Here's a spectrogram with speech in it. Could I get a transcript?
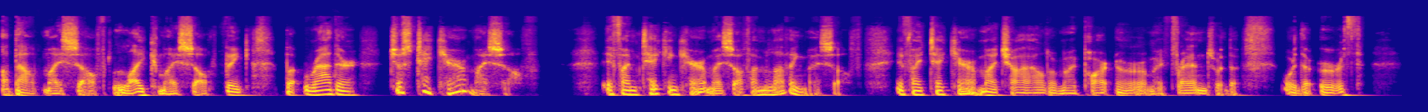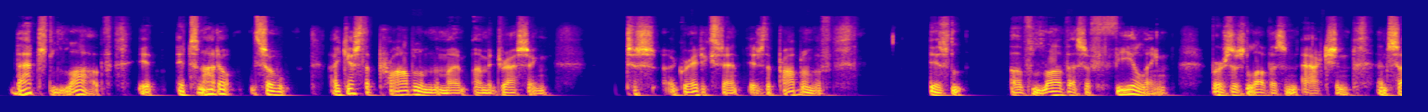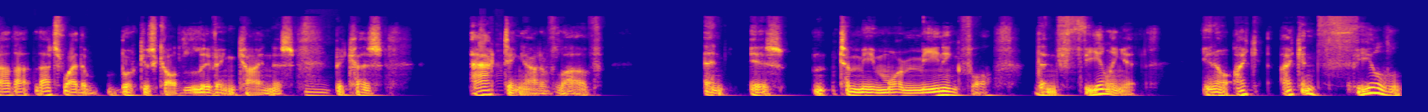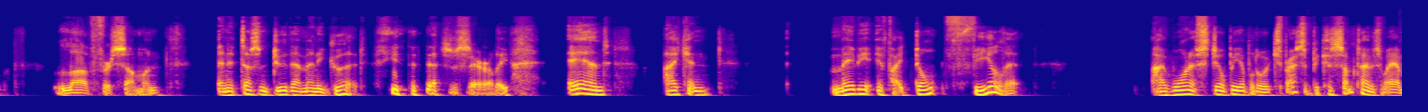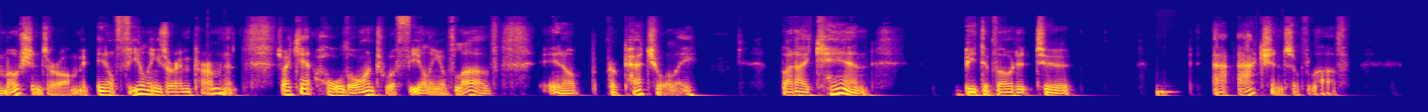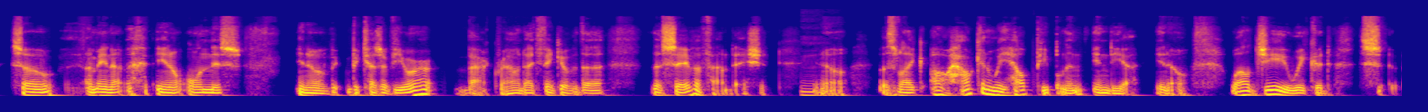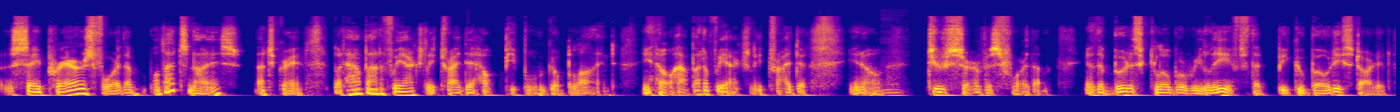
about myself, like myself, think, but rather just take care of myself. If I'm taking care of myself, I'm loving myself. If I take care of my child or my partner or my friends or the, or the earth, that's love. It, it's not a, so I guess the problem that I'm, I'm addressing to a great extent is the problem of, is of love as a feeling versus love as an action. And so that, that's why the book is called Living Kindness, mm. because acting out of love and is to me more meaningful than feeling it. You know, I, I can feel love for someone and it doesn't do them any good necessarily. And I can, maybe if I don't feel it, I want to still be able to express it because sometimes my emotions are all, you know, feelings are impermanent. So I can't hold on to a feeling of love, you know, perpetually, but I can be devoted to a- actions of love. So, I mean, uh, you know, on this, you know, because of your background, I think of the, the Seva Foundation. Mm. You know, was like, oh, how can we help people in India? You know, well, gee, we could s- say prayers for them. Well, that's nice. That's great. But how about if we actually tried to help people who go blind? You know, how about if we actually tried to, you know, mm. do service for them? You know, the Buddhist Global Relief that Bhikkhu Bodhi started.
